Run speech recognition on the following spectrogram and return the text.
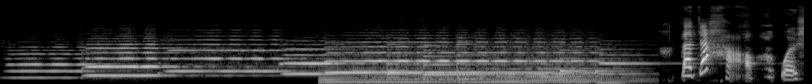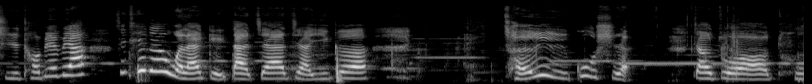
大家好，我是头边边。今天呢，我来给大家讲一个成语故事，叫做“图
